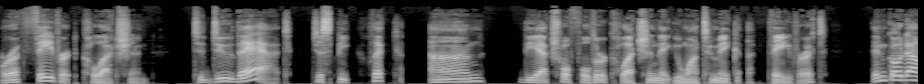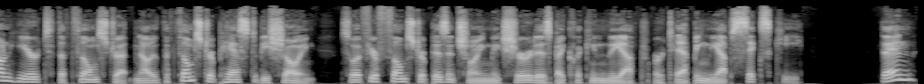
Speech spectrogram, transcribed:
or a favorite collection. To do that, just be clicked on the actual folder collection that you want to make a favorite. Then go down here to the film strip. Now, the film strip has to be showing. So if your film strip isn't showing, make sure it is by clicking the F or tapping the F6 key. Then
